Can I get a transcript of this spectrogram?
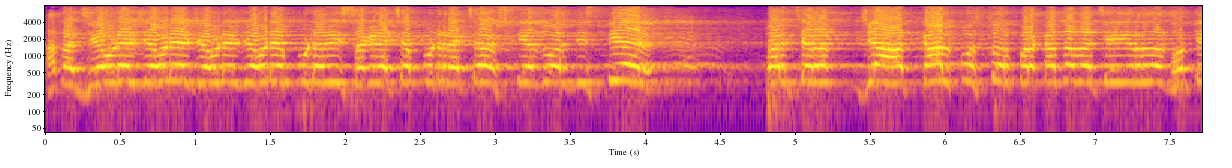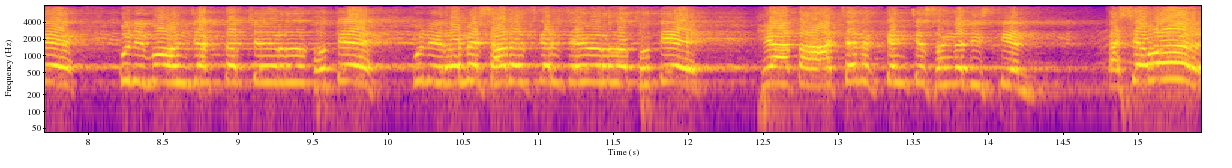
आता जेवढे जेवढे जेवढे जेवढे पुढारी सगळ्याच्या पुढऱ्याच्या स्टेजवर दिसतील परचरात जे आजकाल पोस्टर प्रकाशदादाच्या विरोधात होते कुणी मोहन जगतापच्या विरोधात होते कुणी रमेश आडसकरच्या विरोधात होते हे आता अचानक त्यांचे संघ दिसतील. कशावर?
